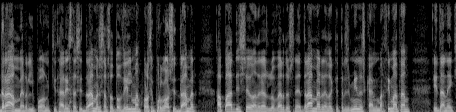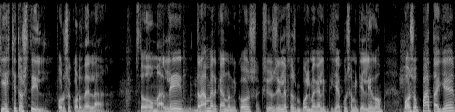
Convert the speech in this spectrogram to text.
Ντράμερ λοιπόν, κιθαρίστας ή ντράμερ σε αυτό το δίλημα, πρωθυπουργός ή ντράμερ. Απάντησε ο Ανδρέας Λοβέρδος, είναι ντράμερ, εδώ και τρεις μήνες κάνει μαθήματα. Ήταν εκεί, έχει και το στυλ. Φορούσε κορδέλα στο μαλλί. Ντράμερ κανονικός, αξιοζήλευτος, με πολύ μεγάλη επιτυχία. Ακούσαμε και λίγο πόσο πάταγε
